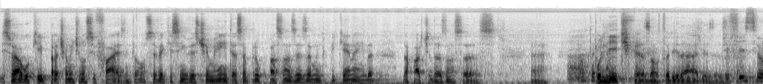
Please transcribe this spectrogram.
Isso é algo que praticamente não se faz. Então você vê que esse investimento, essa preocupação às vezes é muito pequena ainda da parte das nossas é, políticas, autoridades. Exatamente. Difícil,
